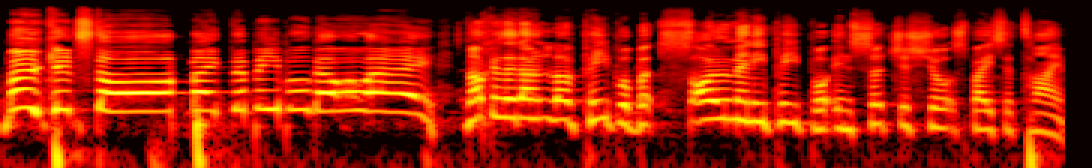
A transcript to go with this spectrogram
Make it stop! Make the people go away! It's not because they don't love people, but so many people in such a short space of time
